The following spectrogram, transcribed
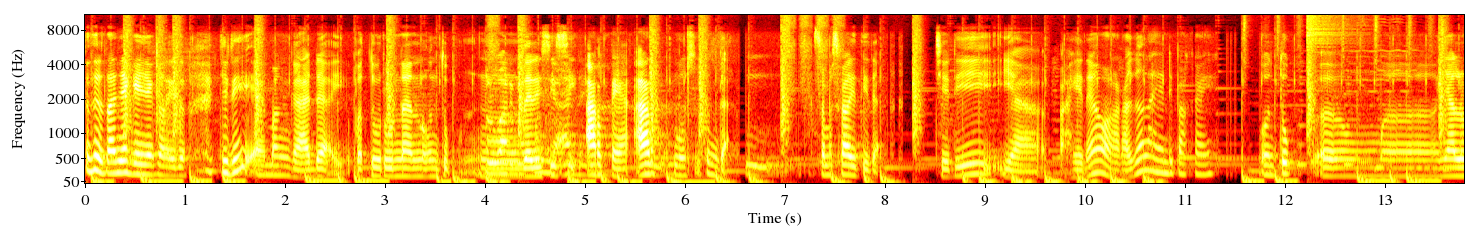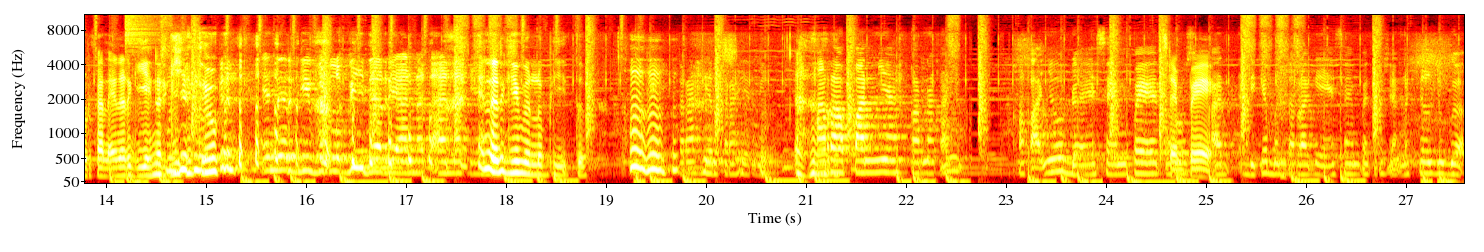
okay. tanya kayaknya kalau itu jadi emang nggak ada keturunan untuk mm, dari sisi art ya art musik itu enggak hmm. sama sekali tidak jadi ya akhirnya olahraga lah yang dipakai untuk um, menyalurkan energi-energi itu. energi berlebih dari anak-anak ya. Energi berlebih itu. terakhir terakhir nih. Harapannya karena kan kakaknya udah SMP terus SMP. adiknya bentar lagi SMP terus yang kecil juga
